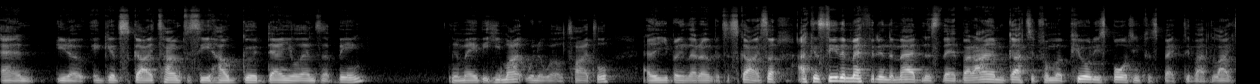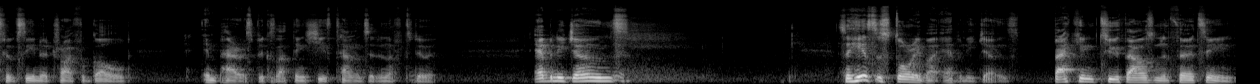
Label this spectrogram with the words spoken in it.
And, you know, it gives Sky time to see how good Daniel ends up being you know, maybe he might win a world title, and then you bring that over to Sky. So I can see the method in the madness there, but I am gutted from a purely sporting perspective. I'd like to have seen her try for gold in Paris because I think she's talented enough to do it. Ebony Jones. So here's the story about Ebony Jones. Back in 2013,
